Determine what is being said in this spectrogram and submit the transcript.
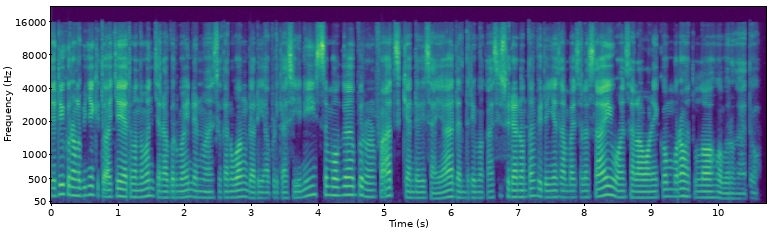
Jadi kurang lebihnya gitu aja ya teman-teman cara bermain dan menghasilkan uang dari aplikasi ini. Semoga bermanfaat. Sekian dari saya dan terima kasih sudah nonton videonya sampai selesai. Wassalamualaikum warahmatullahi wabarakatuh.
